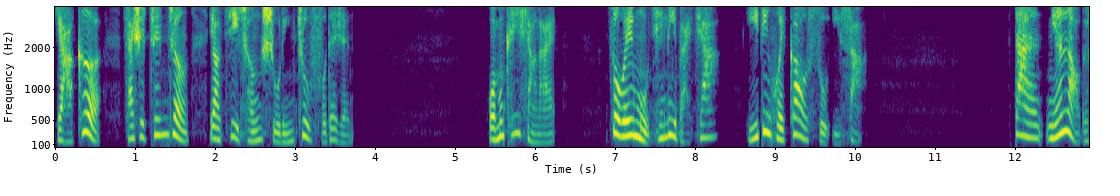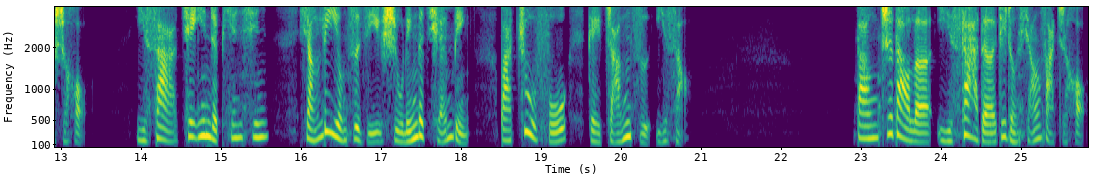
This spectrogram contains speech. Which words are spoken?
雅各才是真正要继承属灵祝福的人。我们可以想来，作为母亲利百加一定会告诉以撒，但年老的时候，以撒却因着偏心，想利用自己属灵的权柄，把祝福给长子以扫。当知道了以撒的这种想法之后，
